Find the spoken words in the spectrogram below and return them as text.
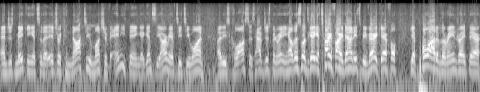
and just making it so that Idra cannot do much of anything against the army of TT1. Uh, these Colossus have just been raining hell. This one's getting a target fire down. Needs to be very careful. Get pull out of the range right there.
